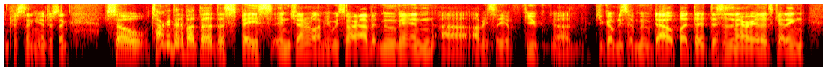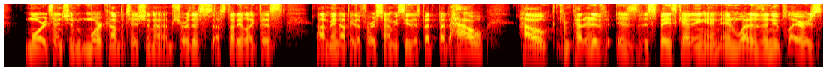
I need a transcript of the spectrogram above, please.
Interesting, interesting. So, talk a bit about the the space in general. I mean, we saw Abbott move in. Uh, obviously, a few uh, few companies have moved out, but th- this is an area that's getting more attention, more competition. I'm sure this a study like this uh, may not be the first time we see this, but but how how competitive is this space getting, and and what do the new players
